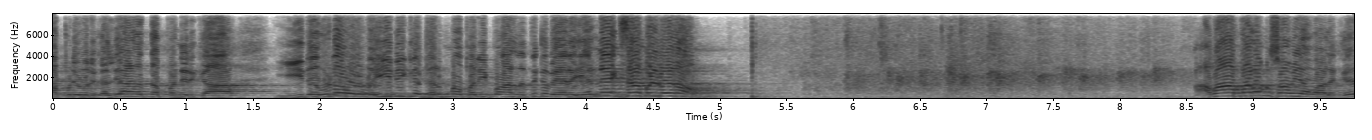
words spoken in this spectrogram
அப்படி ஒரு கல்யாணத்தை பண்ணியிருக்கா இதை விட ஒரு வைதிக தர்ம பரிபாலனத்துக்கு வேற என்ன எக்ஸாம்பிள் வேணும்? அவா பணம் சுவாமி அவளுக்கு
